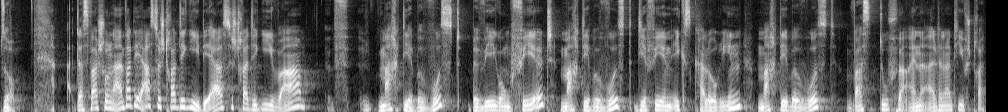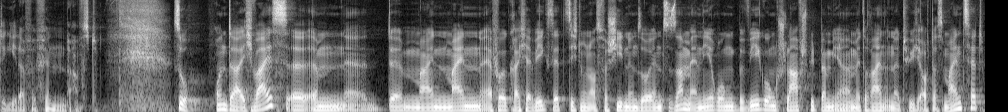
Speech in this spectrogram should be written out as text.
So, das war schon einfach die erste Strategie. Die erste Strategie war, mach dir bewusst, Bewegung fehlt, mach dir bewusst, dir fehlen x Kalorien, mach dir bewusst, was du für eine Alternativstrategie dafür finden darfst. So, und da ich weiß, äh, ähm, äh, mein, mein erfolgreicher Weg setzt sich nun aus verschiedenen Säulen zusammen, Ernährung, Bewegung, Schlaf spielt bei mir mit rein und natürlich auch das Mindset,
